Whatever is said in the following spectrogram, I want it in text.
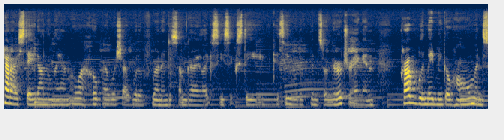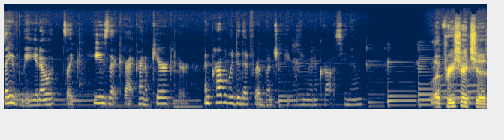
had I stayed on the lam, oh, I hope I wish I would have run into some guy like Seasick Steve because he would have been so nurturing and probably made me go home and saved me. You know, it's like he's that kind of character and probably did that for a bunch of people he ran across, you know. Well, I appreciate you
